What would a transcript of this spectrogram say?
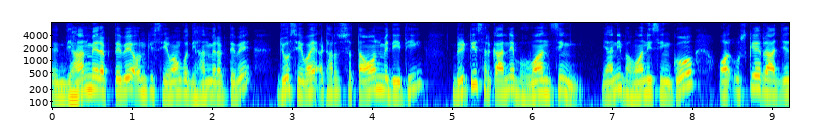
ध्यान में रखते हुए और उनकी सेवाओं को ध्यान में रखते हुए जो सेवाएँ अठारह सौ सत्तावन में दी थी, ब्रिटिश सरकार ने भुवान सिंह यानी भवानी सिंह को और उसके राज्य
